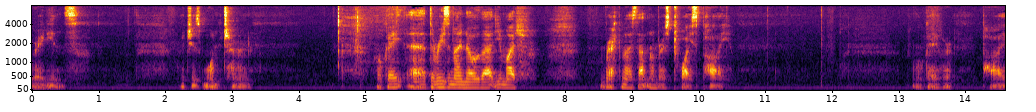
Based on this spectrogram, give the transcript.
radians, which is one turn. Okay, uh, the reason I know that, you might recognize that number as twice pi. Okay, where pi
